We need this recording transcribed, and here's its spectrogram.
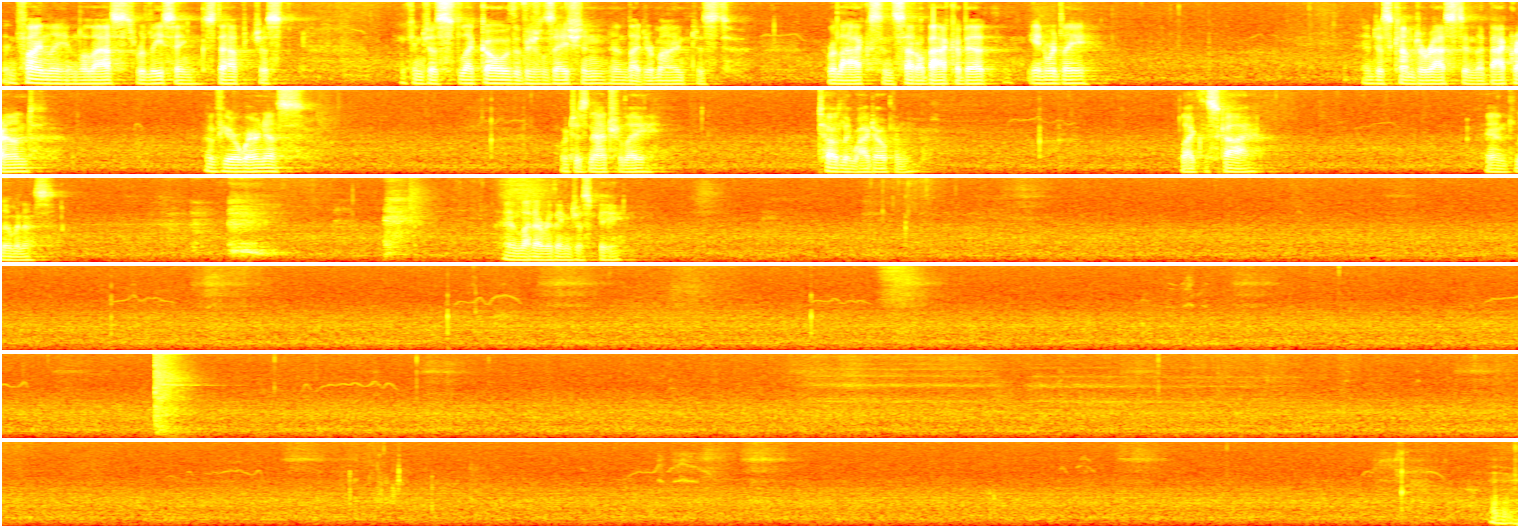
And finally, in the last releasing step, just you can just let go of the visualization and let your mind just relax and settle back a bit inwardly. And just come to rest in the background of your awareness, which is naturally totally wide open, like the sky and luminous. And let everything just be.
